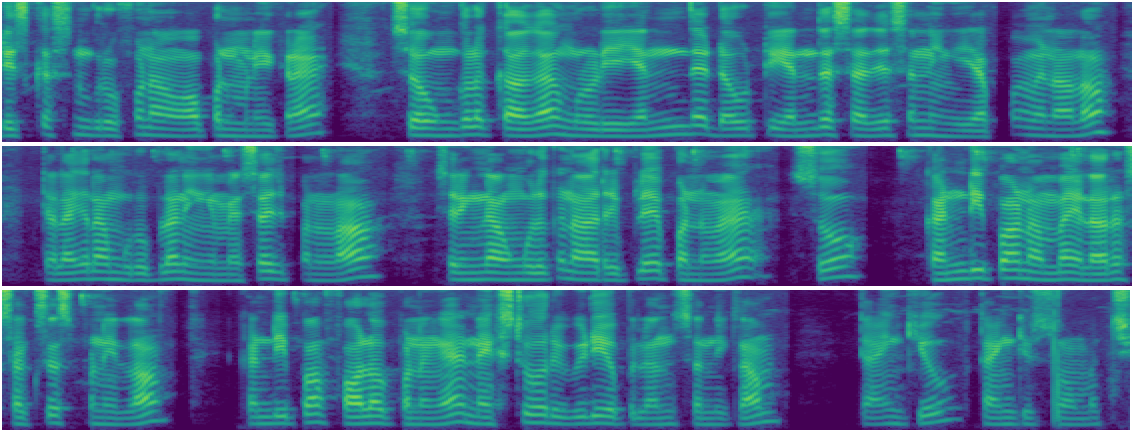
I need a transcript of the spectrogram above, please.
டிஸ்கஷன் குரூப்பும் நான் ஓப்பன் பண்ணியிருக்கிறேன். ஸோ உங்களுக்காக உங்களுடைய எந்த டவுட்டு எந்த சஜஷன் நீங்கள் எப்போ வேணாலும் டெலகிராம் குரூப்பில் நீங்கள் மெசேஜ் பண்ணலாம். சரிங்களா? உங்களுக்கு நான் ரிப்ளை பண்ணுவேன். ஸோ கண்டிப்பாக நம்ம எல்லோரும் சக்ஸஸ் பண்ணிடலாம். கண்டிப்பாக ஃபாலோ பண்ணுங்கள் நெக்ஸ்ட் ஒரு வீடியோ வந்து சந்திக்கலாம். தேங்க்யூ தேங்க்யூ ஸோ மச்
